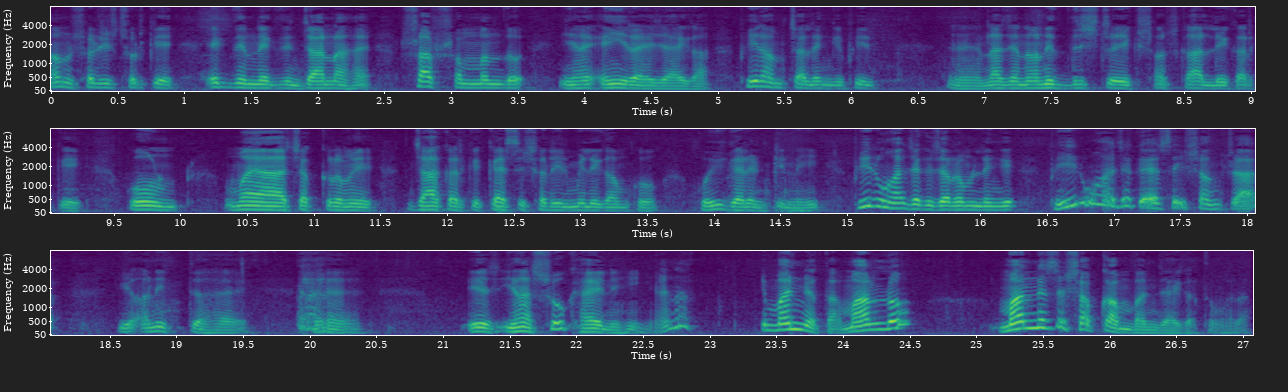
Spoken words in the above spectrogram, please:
हम शरीर छोड़ के एक दिन एक दिन जाना है सब संबंध यहाँ, यहीं रह जाएगा। फिर हम चलेंगे, फिर न जाने अनिर्दिष्ट एक संस्कार लेकर के कौन माया चक्र में जा करके कैसे शरीर मिलेगा हमको, कोई गारंटी नहीं। फिर वहाँ जाके जन्म लेंगे फिर वहाँ जाके ऐसे ही संसार। ये अनित्य है, ये यहाँ सुख है नहीं है ना? ये मान्यता मान लो मानने से सब काम बन जाएगा तुम्हारा।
